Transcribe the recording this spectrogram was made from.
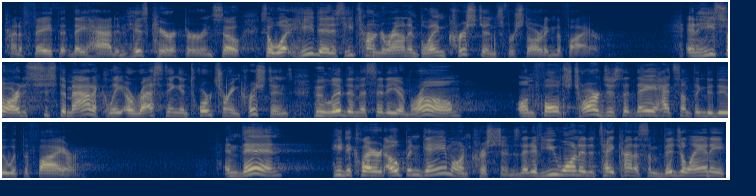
kind of faith that they had in his character. And so, so what he did is he turned around and blamed Christians for starting the fire. And he started systematically arresting and torturing Christians who lived in the city of Rome on false charges that they had something to do with the fire. And then He declared open game on Christians, that if you wanted to take kind of some vigilante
